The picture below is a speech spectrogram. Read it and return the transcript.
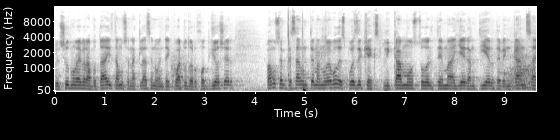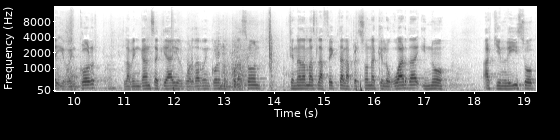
estamos en la clase 94 de Orjot Yosher. Vamos a empezar un tema nuevo después de que explicamos todo el tema ayer, antier, de venganza y rencor. La venganza que hay, el guardar rencor en el corazón, que nada más le afecta a la persona que lo guarda y no a quien le hizo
